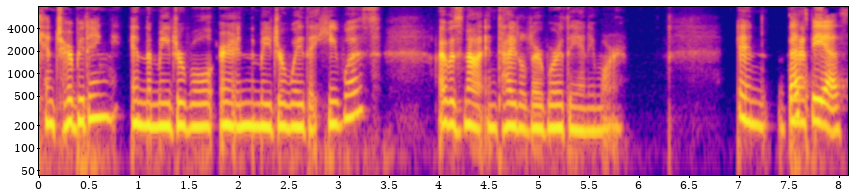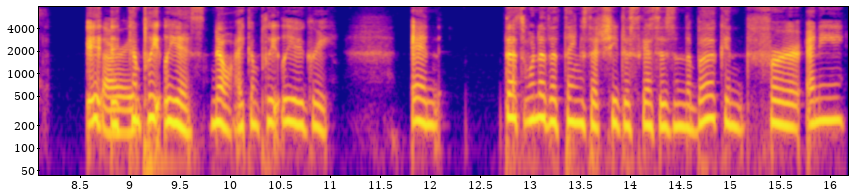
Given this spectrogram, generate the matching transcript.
contributing in the major role or in the major way that he was, I was not entitled or worthy anymore. And that's, that's BS. It, it completely is. No, I completely agree. And that's one of the things that she discusses in the book. And for any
